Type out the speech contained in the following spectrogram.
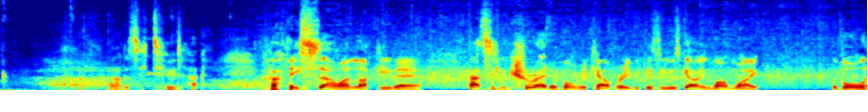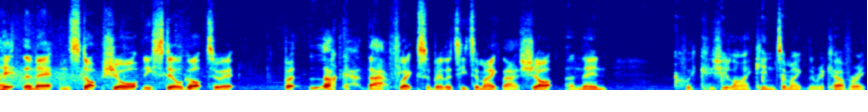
How does he do that? Well, he's so unlucky there. That's incredible recovery because he was going one way the ball hit the net and stopped short, and he still got to it. But look at that flexibility to make that shot, and then quick as you like in to make the recovery.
